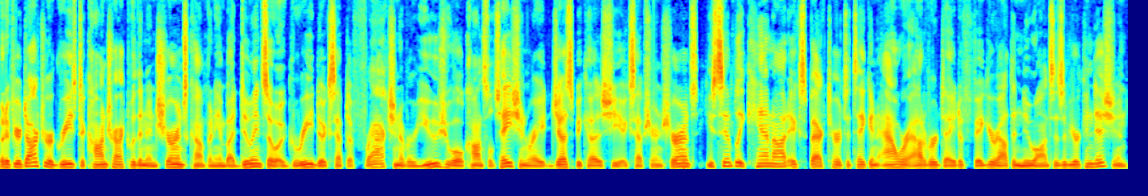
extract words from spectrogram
But if your doctor agrees to contract with an insurance company and by doing so agreed to accept a fraction of her usual consultation rate just because she accepts your insurance, you simply cannot expect her to take an hour out of her day to figure out the nuances of your condition.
